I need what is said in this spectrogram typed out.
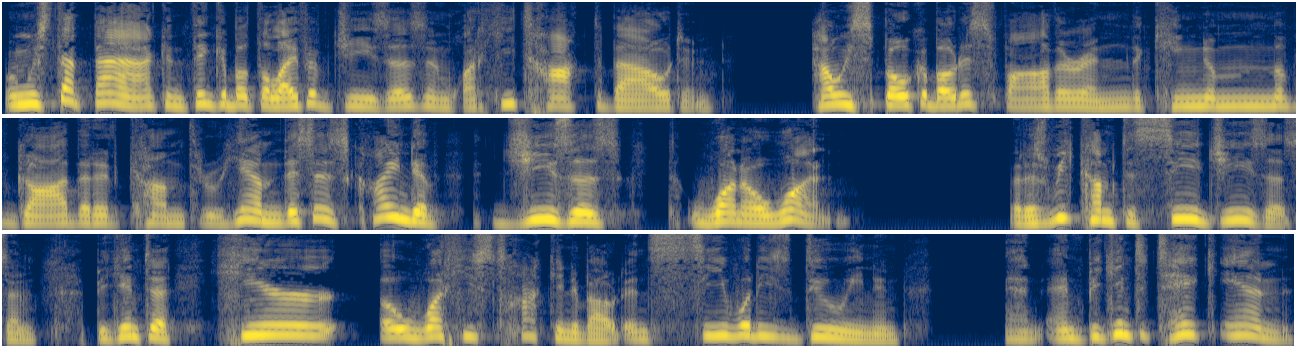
when we step back and think about the life of Jesus and what he talked about and how he spoke about his Father and the kingdom of God that had come through him, this is kind of Jesus 101. That as we come to see Jesus and begin to hear Uh, what he's talking about and see what he's doing and, and, and begin to take in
